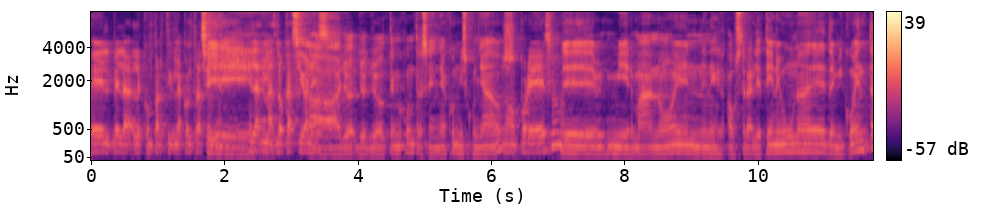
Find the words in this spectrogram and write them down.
el- el- el compartir la contraseña Sí. en las más locaciones. Ah, yo, yo, yo tengo contraseña con mis cuñados. no, por eso. Eh, mi hermano en, en Australia tiene una de, de mi cuenta.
